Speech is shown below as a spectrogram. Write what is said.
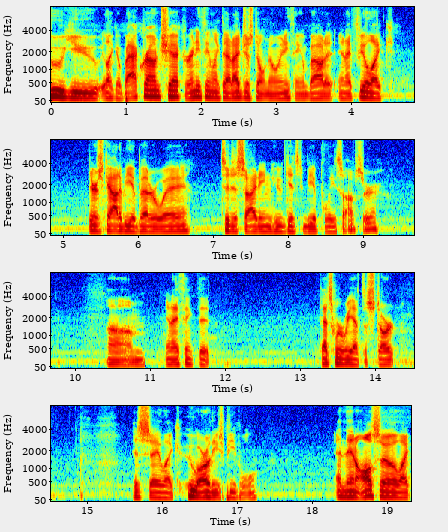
who you like a background check or anything like that. I just don't know anything about it. And I feel like there's got to be a better way to deciding who gets to be a police officer. Um, and I think that that's where we have to start is say like who are these people and then also like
